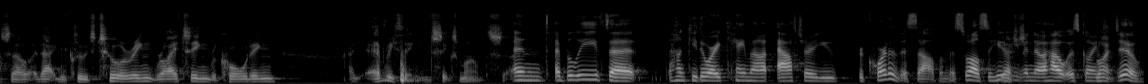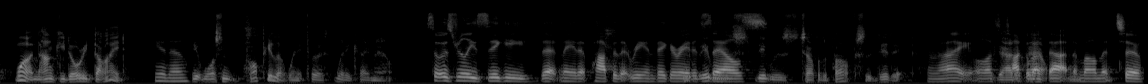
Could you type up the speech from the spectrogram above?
So that includes touring, writing, recording, uh, everything in six months. And I believe that Hunky Dory came out after you recorded this album as well, so he didn't even know how it was going Right. to do, Well, and Hunky Dory died. you know? It wasn't popular when it first when it came out. So it was really Ziggy that made it popular, that reinvigorated it sales. Was, it was Top of the Pops that did it. Right, well, let's Without talk about that in a moment, too.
